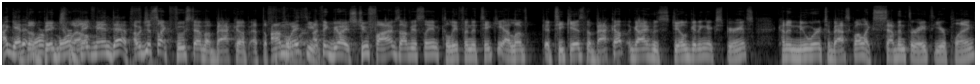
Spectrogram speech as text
I get it. the more, Big more 12, big man depth. I would just like Foose to have a backup at the I'm four. with you. I think BYU has two fives, obviously, and Khalifa and Atiki. I love Atiki as the backup, a guy who's still getting experience, kind of newer to basketball, like seventh or eighth year playing.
